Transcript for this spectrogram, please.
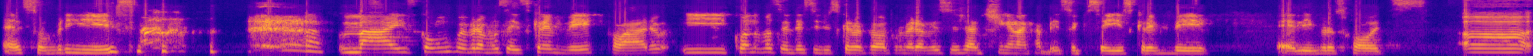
é sobre isso. mas como foi para você escrever, claro, e quando você decidiu escrever pela primeira vez, você já tinha na cabeça que você ia escrever é, livros HOTS? Uh,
